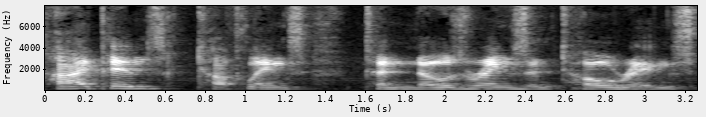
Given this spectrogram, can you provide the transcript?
tie pins, cufflinks, to nose rings and toe rings.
